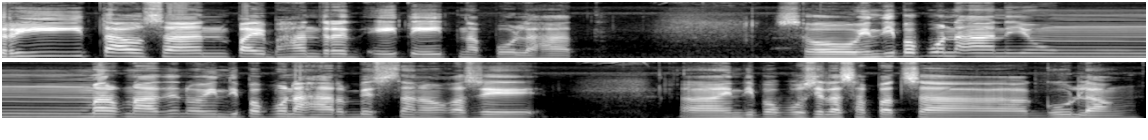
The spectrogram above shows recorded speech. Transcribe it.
3,588 na po lahat. So, hindi pa po naano yung manok natin o hindi pa po na-harvest ano kasi ah, hindi pa po sila sapat sa gulang.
